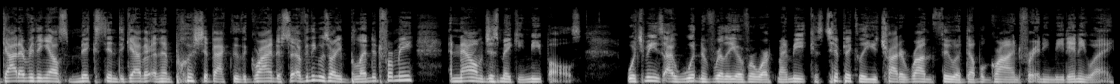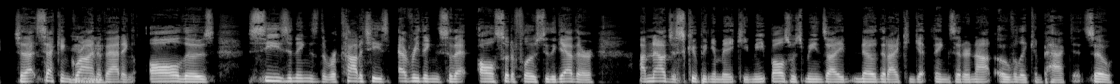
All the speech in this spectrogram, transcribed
got everything else mixed in together and then pushed it back through the grinder. So everything was already blended for me. And now I'm just making meatballs, which means I wouldn't have really overworked my meat because typically you try to run through a double grind for any meat anyway. So that second grind Mhm. of adding all those seasonings, the ricotta cheese, everything so that all sort of flows through together. I'm now just scooping and making meatballs, which means I know that I can get things that are not overly compacted. So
